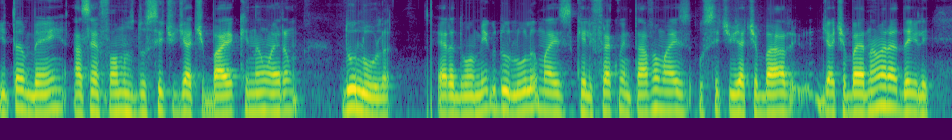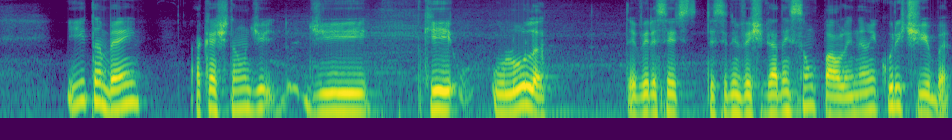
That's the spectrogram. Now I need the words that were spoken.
e também as reformas do sítio de Atibaia que não eram do Lula. Era do amigo do Lula, mas que ele frequentava, mas o sítio de Atibaia, de Atibaia não era dele. E também a questão de, de que o Lula deveria ser, ter sido investigado em São Paulo e não em Curitiba.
